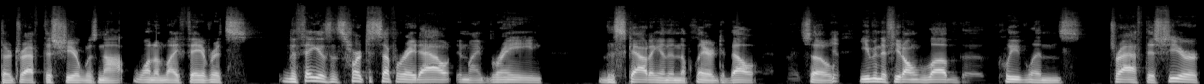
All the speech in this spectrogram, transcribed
their draft this year was not one of my favorites. The thing is, it's hard to separate out in my brain the scouting and then the player development. So yep. even if you don't love the Cleveland's draft this year,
